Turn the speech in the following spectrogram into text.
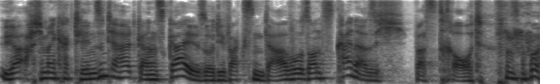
Ja, ach, ich meine, Kakteen sind ja halt ganz geil. So, die wachsen da, wo sonst keiner sich was traut. so.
